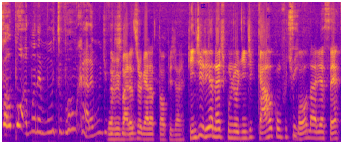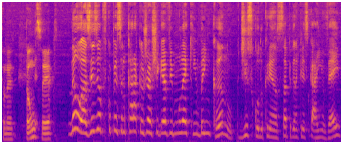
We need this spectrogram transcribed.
vamos, pô. Mano, é muito bom, cara, é muito divertido. Já vi várias jogadas top já. Quem diria, né? Tipo, um joguinho de carro com futebol Sim. daria certo, né? Tão é, certo. Não, às vezes eu fico pensando, caraca, eu já cheguei a ver molequinho brincando disso quando criança, sabe? Pegando aqueles carrinhos velho,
